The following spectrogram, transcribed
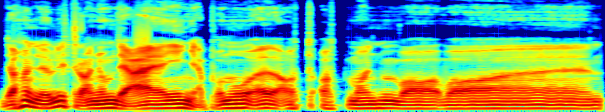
Det handler jo litt om det jeg er inne på nå, at, at man var, var,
